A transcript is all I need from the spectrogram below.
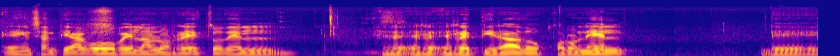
En Santiago velan los restos del re- re- retirado coronel, de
